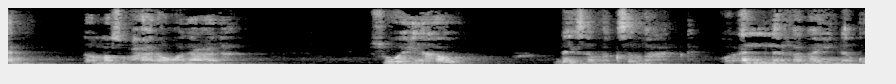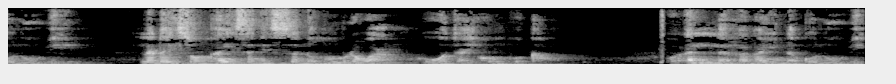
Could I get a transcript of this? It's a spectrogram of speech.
กันต่อลอสุภาและวะตาละช่วยให้เขาได้สมัครสมานว่าอัลลอฮฺไม่นักลูบีและได้ทรงให้สนิทสนมระหว่างหัวใจของพวกเขาว่าอัลลอฮฺไม่นักลูบี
